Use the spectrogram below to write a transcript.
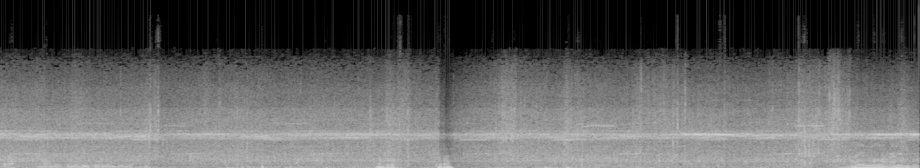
Tara, kumain ito dito ng dito. Tara. Ano yung mga ano ba?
